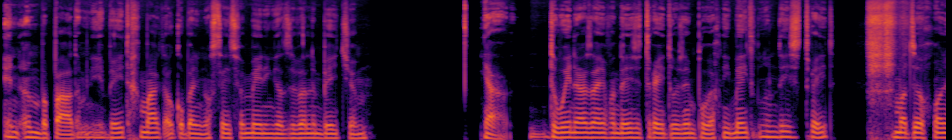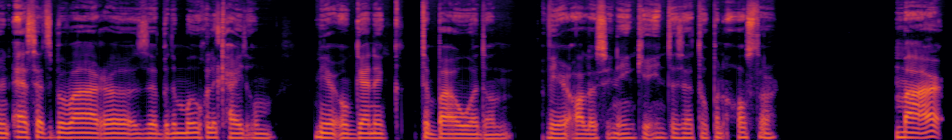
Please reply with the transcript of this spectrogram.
in een bepaalde manier beter gemaakt. Ook al ben ik nog steeds van mening dat ze wel een beetje ja, de winnaar zijn van deze trade door simpelweg niet mee te doen aan deze trade. Omdat ze gewoon hun assets bewaren. Ze hebben de mogelijkheid om meer organic te bouwen dan weer alles in één keer in te zetten op een All-Star. Maar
